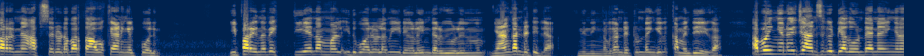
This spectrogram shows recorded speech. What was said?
പറഞ്ഞ അപ്സരയുടെ ഭർത്താവൊക്കെ ആണെങ്കിൽ പോലും ഈ പറയുന്ന വ്യക്തിയെ നമ്മൾ ഇതുപോലെയുള്ള മീഡിയകൾ ഇന്റർവ്യൂകളിൽ നിന്നും ഞാൻ കണ്ടിട്ടില്ല. ഇനി നിങ്ങൾ കണ്ടിട്ടുണ്ടെങ്കിൽ കമന്റ് ചെയ്യുക. അപ്പോൾ ഇങ്ങനെ ഒരു ചാൻസ് കിട്ടി അതുകൊണ്ട് തന്നെ ഇങ്ങനെ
